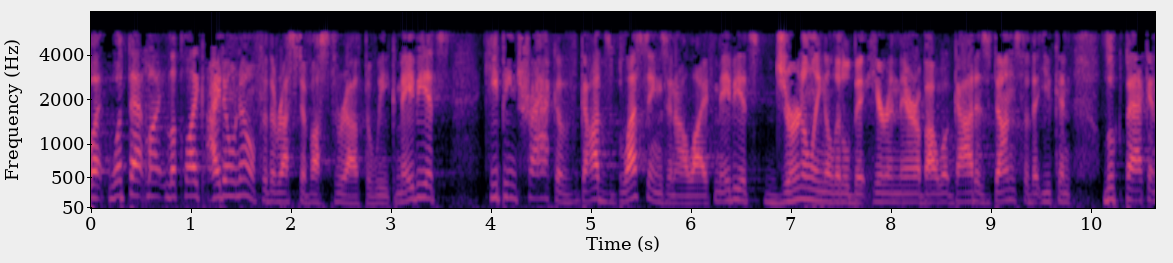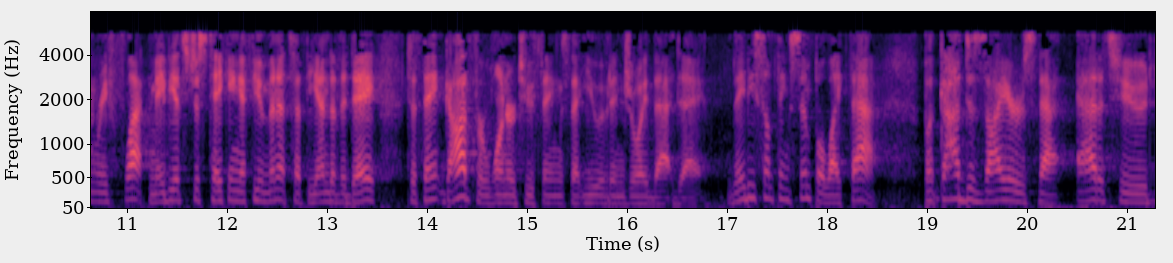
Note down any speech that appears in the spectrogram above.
But what that might look like, I don't know for the rest of us throughout the week. Maybe it's keeping track of God's blessings in our life. Maybe it's journaling a little bit here and there about what God has done so that you can look back and reflect. Maybe it's just taking a few minutes at the end of the day to thank God for one or two things that you have enjoyed that day. Maybe something simple like that. But God desires that attitude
